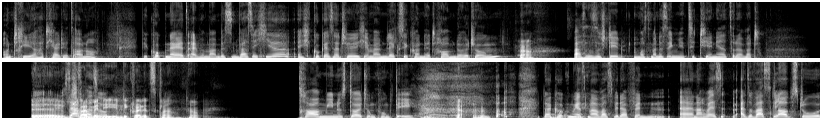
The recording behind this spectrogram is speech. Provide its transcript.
und Trier hatte ich halt jetzt auch noch. Wir gucken da jetzt einfach mal ein bisschen, was ich hier, ich gucke jetzt natürlich in meinem Lexikon der Traumdeutung, Ja. was da so steht. Muss man das irgendwie zitieren jetzt oder was? Äh, schreiben wir in so. die, in die Credits, klar. Ja. Traum-deutung.de. ja. mhm. Da gucken wir jetzt mal, was wir da finden. Äh, nach wessen, also was glaubst du,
